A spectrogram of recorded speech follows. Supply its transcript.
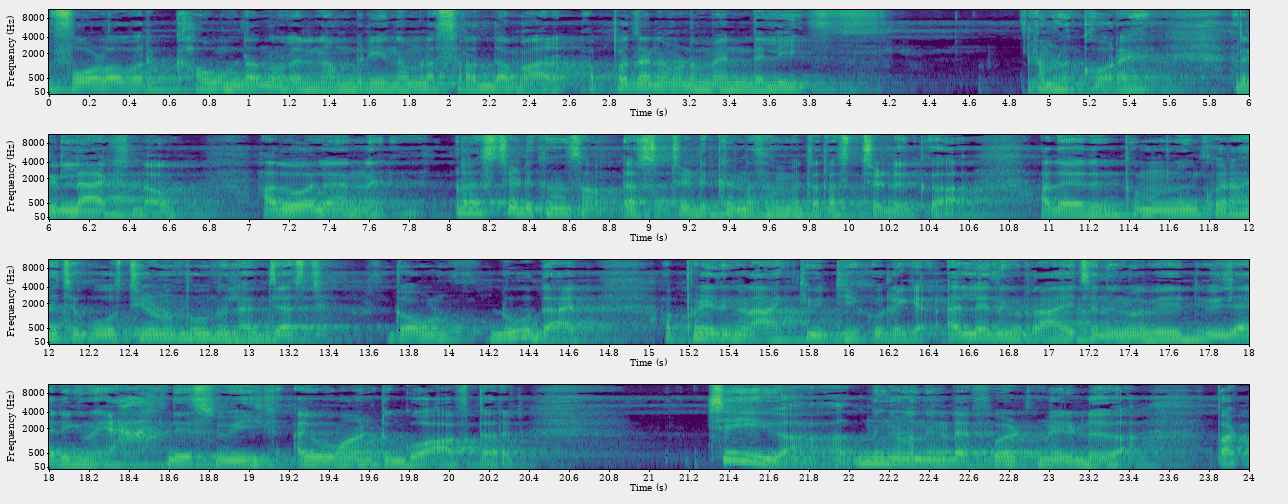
ഫോളോവർ കൗണ്ട് എന്നുള്ളൊരു നമ്പറിൽ നമ്മുടെ ശ്രദ്ധ മാറും. അപ്പോൾ തന്നെ നമ്മുടെ മെന്റലി നമ്മൾ കുറേ റിലാക്സ്ഡ് ആവും. അതുപോലെ തന്നെ റെസ്റ്റ് എടുക്കുന്ന റെസ്റ്റ് എടുക്കേണ്ട സമയത്ത് റെസ്റ്റ് എടുക്കുക. അതായത് ഇപ്പം നിങ്ങൾക്ക് ഒരാഴ്ച പോസ്റ്റ് ചെയ്യണമെന്ന് തോന്നുന്നില്ല. ജസ്റ്റ് ഡോൺ ഡു ദാറ്റ് അപ്പോഴേ നിങ്ങളുടെ ആക്ടിവിറ്റി കുറയ്ക്കുക അല്ലേ നിങ്ങളുടെ ആഴ്ച നിങ്ങൾ വിചാരിക്കുന്ന this week I want to go after it ചെയ്യുക. അത് നിങ്ങൾ നിങ്ങളുടെ എഫേർട്ടിനെ ഇടുക. But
